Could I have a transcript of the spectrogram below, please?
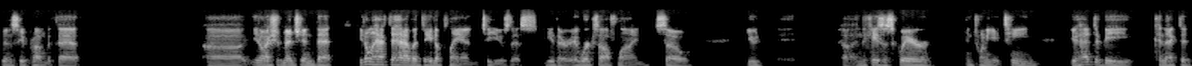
didn't see a problem with that. Uh, you know, I should mention that you don't have to have a data plan to use this either. It works offline. So you, uh, in the case of Square in 2018, you had to be connected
